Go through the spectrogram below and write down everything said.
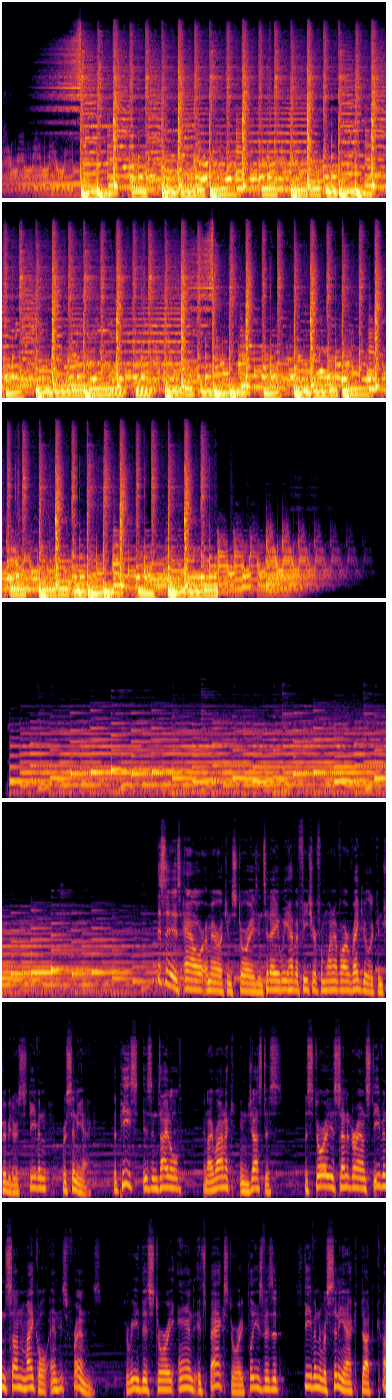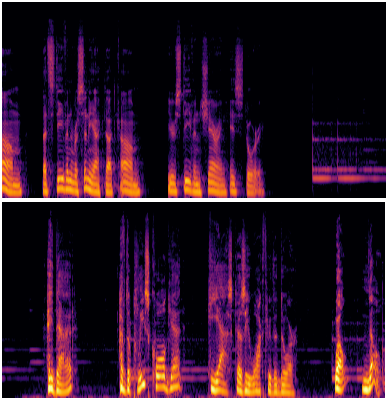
Stories, and today we have a feature from one of our regular contributors, Stephen Rosiniak. The piece is entitled An Ironic Injustice. The story is centered around Stephen's son Michael and his friends. To read this story and its backstory, please visit StephenRosiniak.com. That's StephenRosiniak.com. Here's Stephen sharing his story. Hey, Dad. Have the police called yet? He asked as he walked through the door. Well, no,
